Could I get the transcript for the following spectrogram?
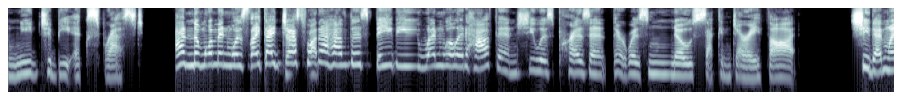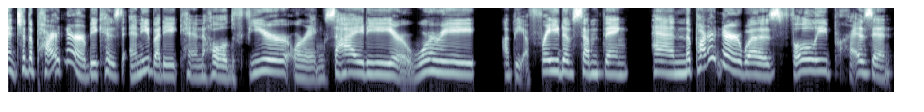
need to be expressed. And the woman was like, I just want to have this baby. When will it happen? She was present. There was no secondary thought. She then went to the partner because anybody can hold fear or anxiety or worry, uh, be afraid of something. And the partner was fully present.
